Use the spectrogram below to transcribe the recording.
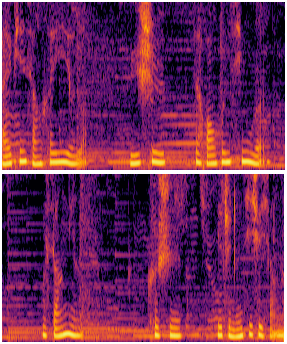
白天想黑夜了，于是，在黄昏亲吻。我想你了，可是，也只能继续想你。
